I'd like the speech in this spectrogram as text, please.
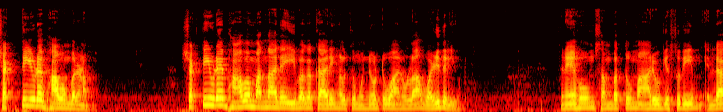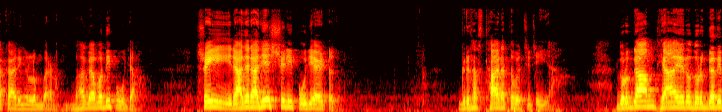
ശക്തിയുടെ ഭാവം വരണം. ശക്തിയുടെ ഭാവം വന്നാലേ ഈ വക കാര്യങ്ങൾക്ക് മുന്നോട്ട് പോകാനുള്ള വഴി തെളിയുള്ളൂ സ്നേഹവും സമ്പത്തും ആരോഗ്യസ്ഥിതിയും എല്ലാ കാര്യങ്ങളിലും വരണം. ഭഗവതി പൂജ ശ്രീ രാജരാജേശ്വരി പൂജയായിട്ട് ഗൃഹസ്ഥാനത്ത് വെച്ച് ചെയ്യുക. ദുർഗാം ധ്യായരു ദുർഗതി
